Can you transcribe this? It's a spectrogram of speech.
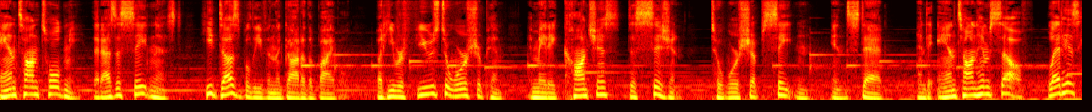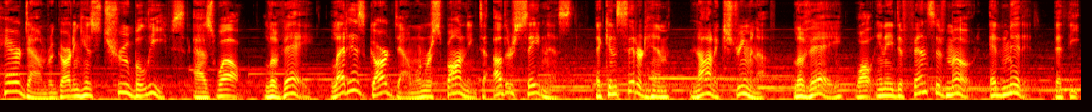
Anton told me that as a Satanist, he does believe in the God of the Bible, but he refused to worship him and made a conscious decision to worship Satan instead. And Anton himself let his hair down regarding his true beliefs as well. LaVey let his guard down when responding to other Satanists that considered him not extreme enough. LaVey, while in a defensive mode, admitted that the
